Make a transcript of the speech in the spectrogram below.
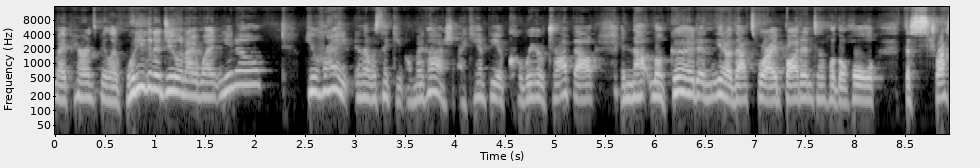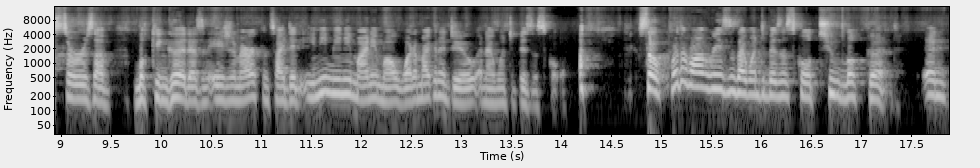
my parents being like, "What are you going to do?" And I went, "You know, you're right." And I was thinking, "Oh my gosh, I can't be a career dropout and not look good." And you know, that's where I bought into the whole the stressors of looking good as an Asian American. So I did eeny, meeny, miny, mo. What am I going to do? And I went to business school. so for the wrong reasons, I went to business school to look good. And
